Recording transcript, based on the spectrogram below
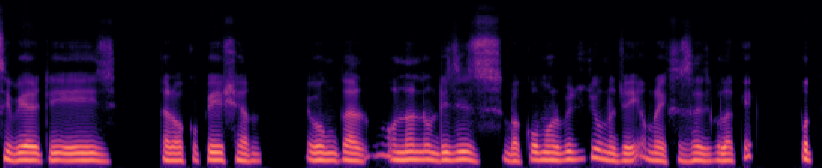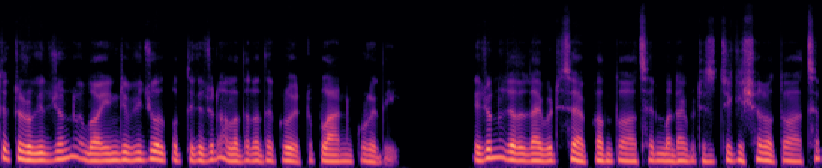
সিভিয়ারিটি, এইজ, তার অকুপেশন এবং তার অন্যান্য ডিজিজ বা কোমরবিডিটি অনুযায়ী আমরা এক্সারসাইজ গুলাকে প্রত্যেকটা রোগীর জন্য বা ইন্ডিভিজুয়াল প্রত্যেকের জন্য আলাদা, আলাদা করে একটু প্ল্যান করে দিই। এজন্য যারা ডায়াবেটিসে আক্রান্ত আছেন বা ডায়াবেটিসের চিকিৎসারত আছেন,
